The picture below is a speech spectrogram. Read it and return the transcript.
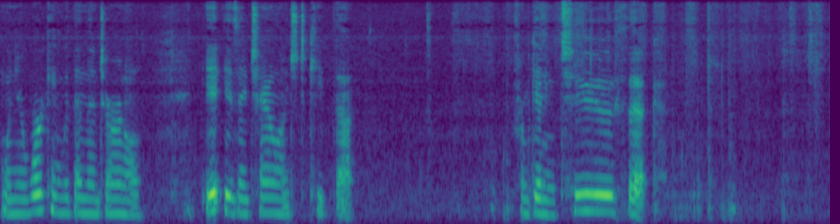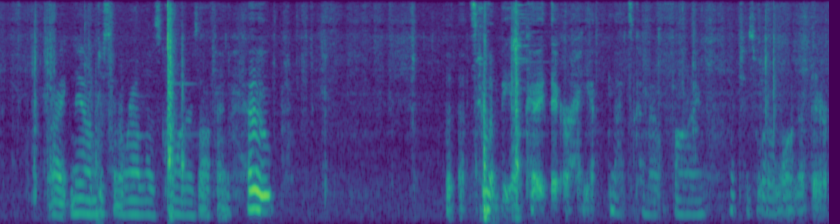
when you're working within the journal, it is a challenge to keep that from getting too thick. Alright, now I'm just going to round those corners off and hope But that's going to be okay there. Yeah, that's come out fine, which is what I wanted there.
